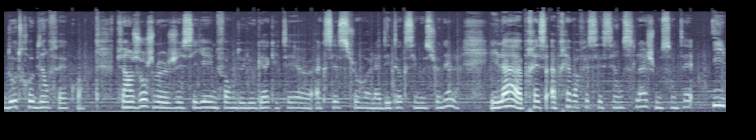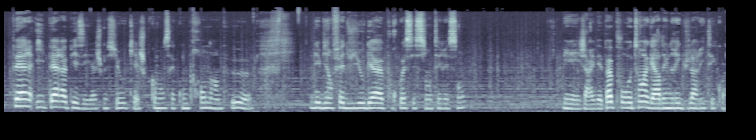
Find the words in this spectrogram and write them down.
d'autres bienfaits quoi. Puis un jour j'ai essayé une forme de yoga qui était euh, axée sur euh, la détox émotionnelle et là après, après avoir fait ces séances là je me sentais hyper, hyper apaisée. Là, je me suis dit, ok, je commence à comprendre un peu euh, les bienfaits du yoga, pourquoi c'est si intéressant. Mais j'arrivais pas pour autant à garder une régularité, quoi.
